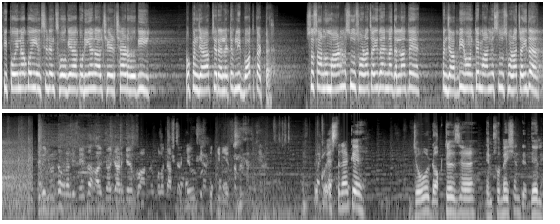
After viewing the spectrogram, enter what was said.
ਕਿ ਕੋਈ ਨਾ ਕੋਈ ਇਨਸੀਡੈਂਟਸ ਹੋ ਗਿਆ, ਕੁੜੀਆਂ ਨਾਲ ਛੇੜਛਾੜ ਹੋ ਗਈ, ਉਹ ਪੰਜਾਬ 'ਚ ਰਿਲੇਟਿਵਲੀ ਬਹੁਤ ਘੱਟ ਹੈ। ਸੋ ਸਾਨੂੰ ਮਾਣ ਮਹਿਸੂਸ ਹੋਣਾ ਚਾਹੀਦਾ ਇਹਨਾਂ ਗੱਲਾਂ ਤੇ, ਪੰਜਾਬੀ ਹੋਣ ਤੇ ਮਾਣ ਮਹਿਸੂਸ ਹੋਣਾ ਚਾਹੀਦਾ। ਹੈ ਵੀ ਜੁੰਦਾ ਹੋਰਾਂ ਦੀ ਸਿਹਤ ਦਾ ਹਾਲ ਜਾਣ ਕੇ ਪਰਿਵਾਰ ਨਾਲ ਮੁਲਾਕਾਤ ਕਰਕੇ ਉਹ ਕਿਸ ਤਰੀਕੇ ਦੀ ਇਸ ਦੇਖੋ, ਇਸ ਤਰ੍ਹਾਂ ਕਿ ਜੋ ਡਾਕਟਰਸ ਇਨਫੋਰਮੇਸ਼ਨ ਦਿੰਦੇ ਨੇ,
